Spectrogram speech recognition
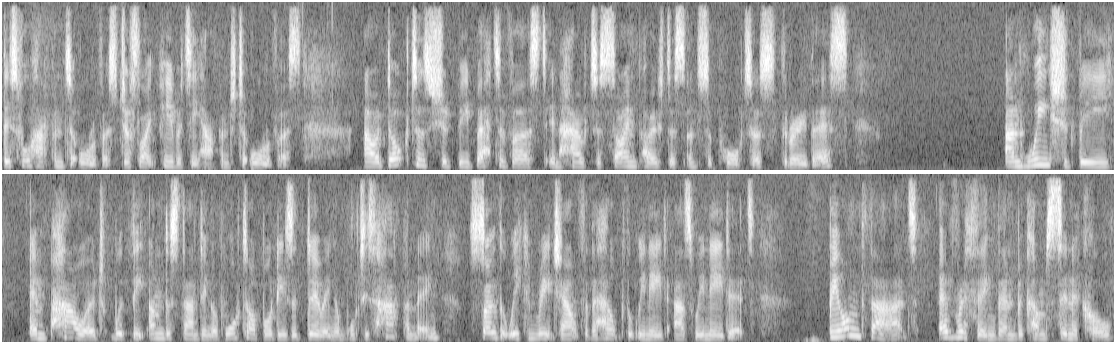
This will happen to all of us, just like puberty happened to all of us. Our doctors should be better versed in how to signpost us and support us through this. And we should be empowered with the understanding of what our bodies are doing and what is happening so that we can reach out for the help that we need as we need it. Beyond that, everything then becomes cynical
